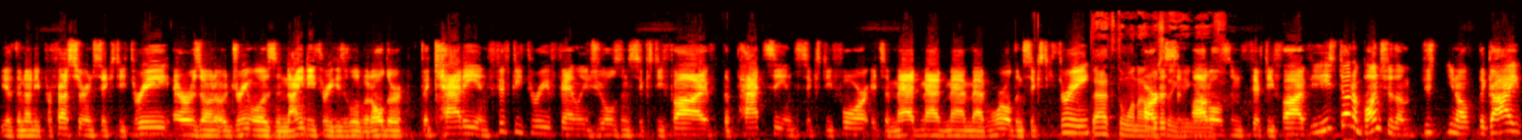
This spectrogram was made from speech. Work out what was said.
You have The Nutty Professor in 63. Arizona Dream was in 93. He's a little bit older. The Caddy in 53. Family Jewels in 65. The Patsy in 64. It's a Mad, Mad, Mad, Mad World in 63. That's the one I Artists was thinking and Models of. in 55 he's done a bunch of them. Just you know, the guy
